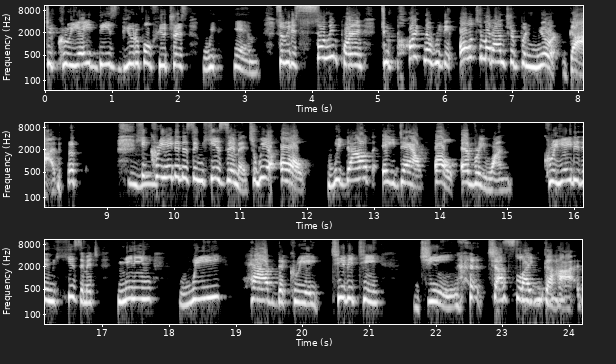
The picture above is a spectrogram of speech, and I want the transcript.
to create these beautiful futures with him. So it is so important to partner with the ultimate entrepreneur, God. Mm-hmm. He created us in His image. We are all, without a doubt, all, everyone, created in His image, meaning we have the creativity gene, just like mm-hmm. God.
